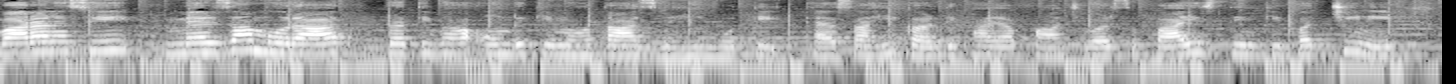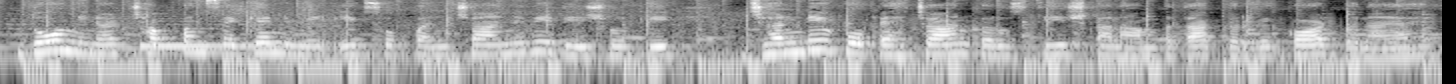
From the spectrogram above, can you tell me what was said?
वाराणसी, मिर्ज़ा मुराद प्रतिभा उम्र की मोहताज नहीं होती। ऐसा ही कर दिखाया पाँच वर्ष, बाईस दिन की बच्ची ने दो मिनट छप्पन सेकेंड में एक सौ पंचानवे देशों के झंडे को पहचान कर उस देश का नाम बताकर रिकॉर्ड बनाया है।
